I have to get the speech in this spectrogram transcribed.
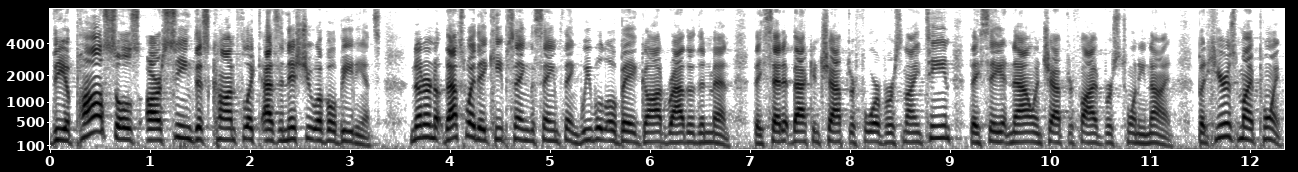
The apostles are seeing this conflict as an issue of obedience. No, no, no. That's why they keep saying the same thing. We will obey God rather than men. They said it back in chapter 4, verse 19. They say it now in chapter 5, verse 29. But here's my point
